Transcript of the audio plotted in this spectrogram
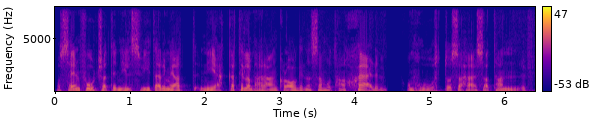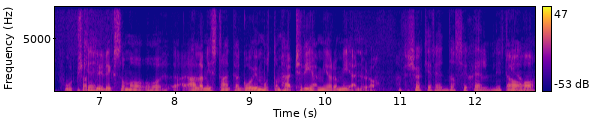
Och sen fortsatte Nils vidare med att neka till de här anklagelserna mot han själv om hot och så här. Så att han fortsatte okay. liksom och, och, alla misstankar går ju mot de här tre mer och mer nu då. Han försöker rädda sig själv lite ja. grann.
